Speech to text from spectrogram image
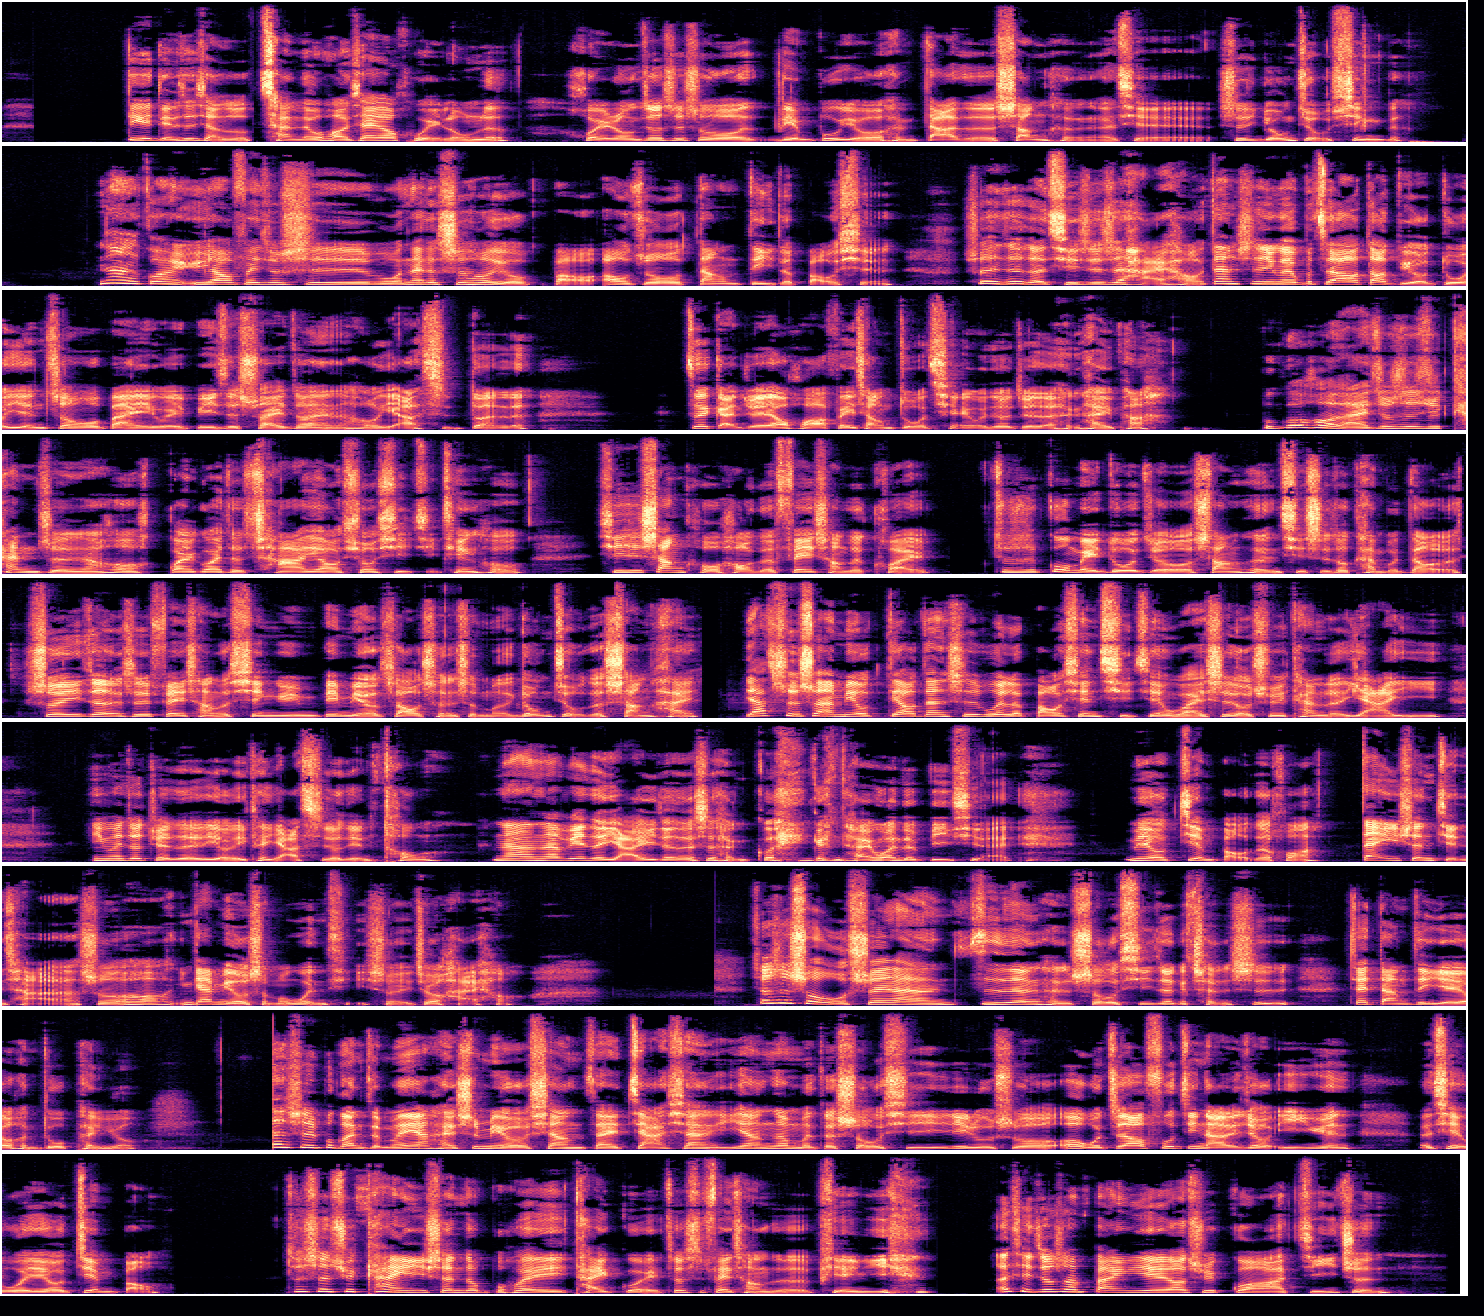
第二点是想说，惨了，我好像要毁容了。毁容就是说脸部有很大的伤痕，而且是永久性的。那关于医药费，就是我那个时候有保澳洲当地的保险，所以这个其实是还好。但是因为不知道到底有多严重，我本来以为鼻子摔断，然后牙齿断了，这感觉要花非常多钱，我就觉得很害怕。不过后来就是去看诊，然后乖乖的擦药，休息几天后，其实伤口好的非常的快。就是过没多久，伤痕其实都看不到了，所以真的是非常的幸运，并没有造成什么永久的伤害。牙齿虽然没有掉，但是为了保险起见，我还是有去看了牙医，因为就觉得有一颗牙齿有点痛。那那边的牙医真的是很贵，跟台湾的比起来，没有健保的话，但医生检查说哦，应该没有什么问题，所以就还好。就是说，我虽然自认很熟悉这个城市，在当地也有很多朋友，但是不管怎么样，还是没有像在家乡一样那么的熟悉。例如说，哦，我知道附近哪里就有医院，而且我也有健保，就是去看医生都不会太贵，就是非常的便宜。而且就算半夜要去挂急诊，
